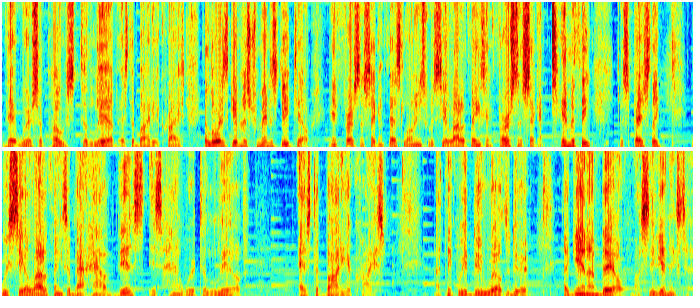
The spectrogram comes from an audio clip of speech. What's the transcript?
that we're supposed to live as the body of Christ. The Lord has given us tremendous detail. In 1st and 2nd Thessalonians, we see a lot of things. In 1st and 2nd Timothy, especially, we see a lot of things about how this is how we're to live as the body of Christ. I think we'd do well to do it. Again, I'm Dale. I'll see you again next time.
